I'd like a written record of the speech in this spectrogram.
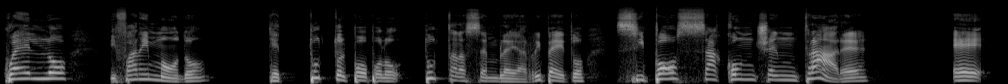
quello di fare in modo che tutto il popolo, tutta l'assemblea, ripeto, si possa concentrare e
